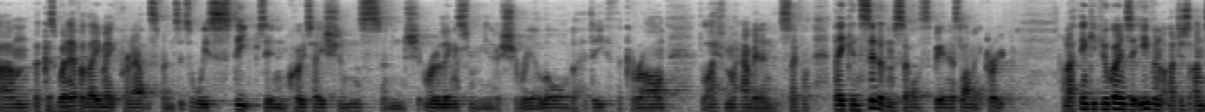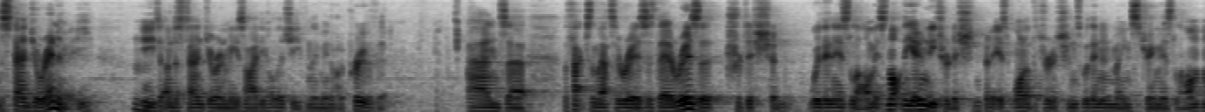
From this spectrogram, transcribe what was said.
Um, because whenever they make pronouncements, it's always steeped in quotations and sh- rulings from you know Sharia law, the Hadith, the Quran, the life of Muhammad, and so forth. They consider themselves to be an Islamic group, and I think if you're going to even uh, just understand your enemy, you need to understand your enemy's ideology, even though they may not approve of it. And uh, the fact of the matter is, is there is a tradition within Islam. It's not the only tradition, but it is one of the traditions within mainstream Islam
